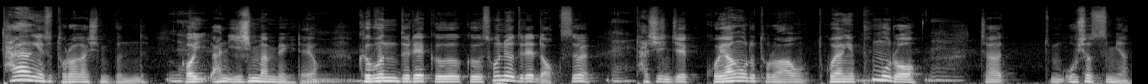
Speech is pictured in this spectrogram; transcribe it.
타양에서 돌아가신 분들 네. 거의 한 20만 명이래요. 음. 그분들의 그, 그 소녀들의 넋을 네. 다시 이제 고향으로 돌아온, 고향의 품으로 네. 자, 좀 오셨으면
